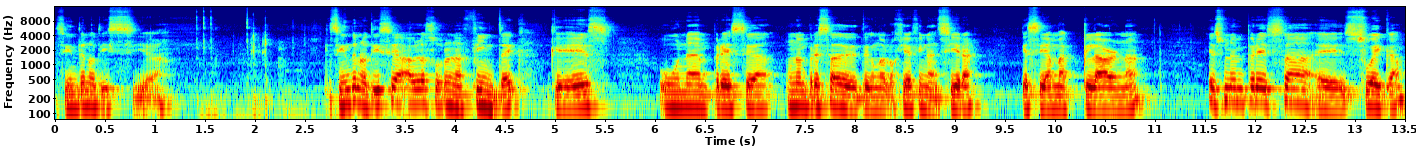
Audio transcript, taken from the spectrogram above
Siguiente noticia. La siguiente noticia habla sobre una fintech que es una empresa, una empresa de tecnología financiera que se llama Klarna. Es una empresa eh, sueca,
